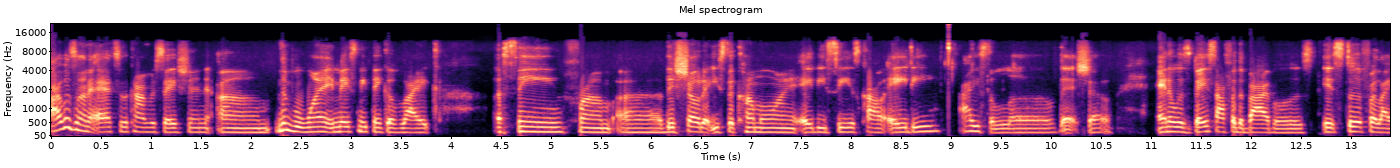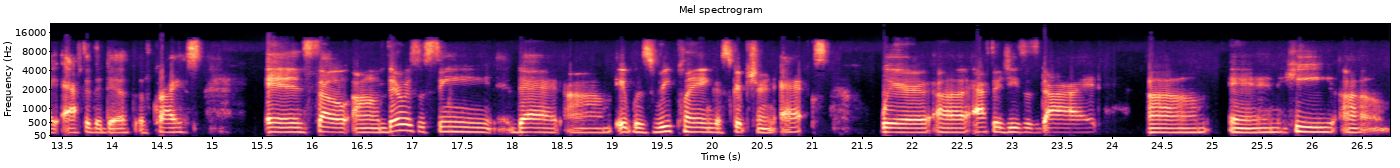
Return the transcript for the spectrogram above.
I was going to add to the conversation. Um, number one, it makes me think of like, a scene from uh, this show that used to come on ABC. It's called AD. I used to love that show, and it was based off of the Bible. It stood for like after the death of Christ, and so um, there was a scene that um, it was replaying a scripture in Acts where uh, after Jesus died, um, and he um,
